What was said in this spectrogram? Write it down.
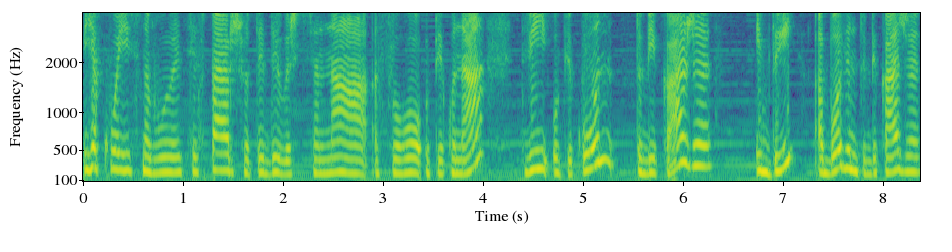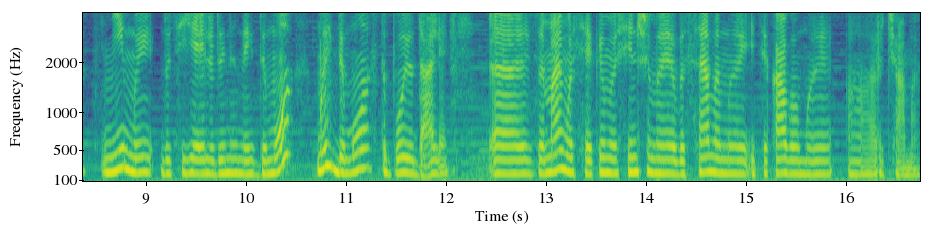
якоїсь на вулиці, спершу ти дивишся на свого опікуна, твій опікун тобі каже. Іди, або він тобі каже: Ні, ми до цієї людини не йдемо, ми йдемо з тобою далі. Е, займаємося якимись іншими веселими і цікавими речами.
